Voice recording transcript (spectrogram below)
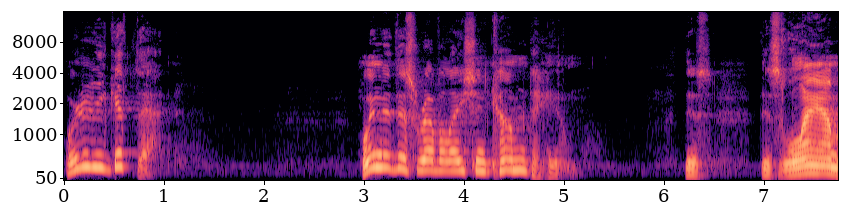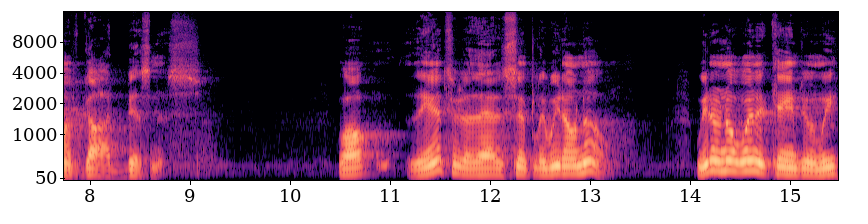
Where did he get that? When did this revelation come to him? This this Lamb of God business? Well, the answer to that is simply we don't know. We don't know when it came to him. We,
